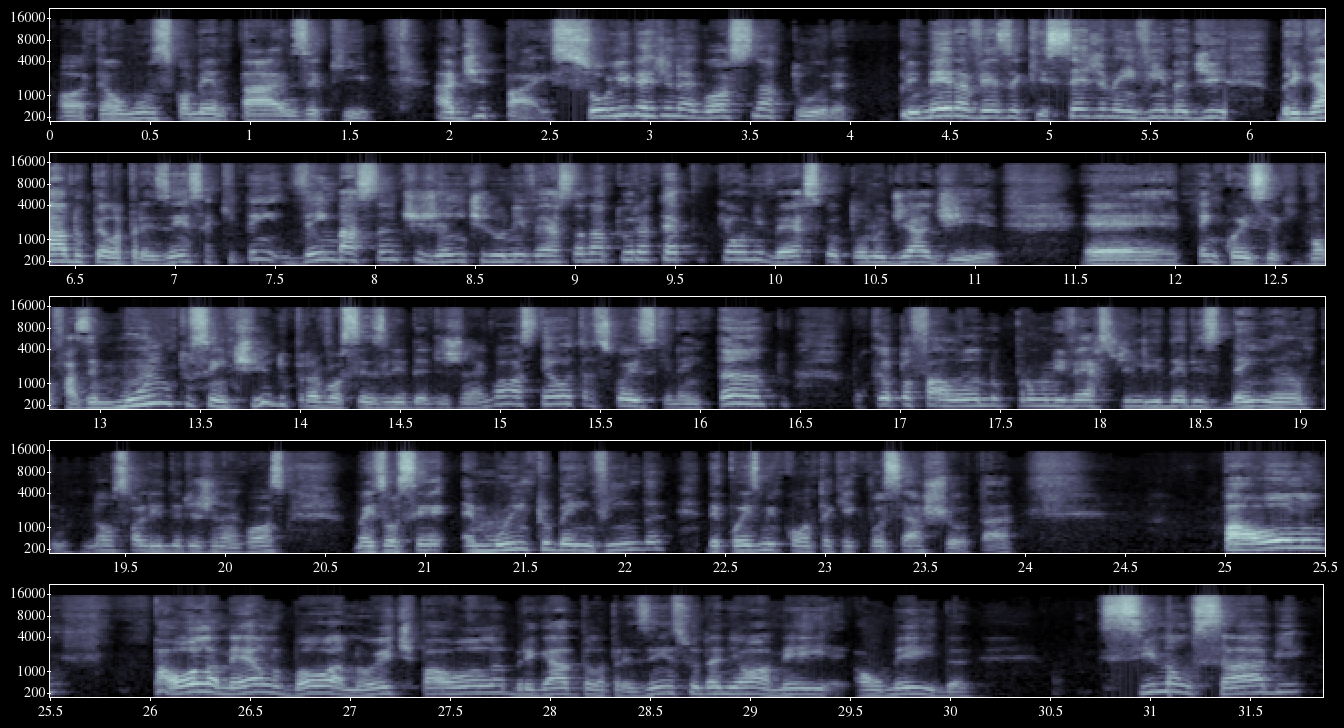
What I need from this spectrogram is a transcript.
Ó, tem alguns comentários aqui. A de Paz, sou líder de negócio Natura. Primeira vez aqui, seja bem-vinda de. Obrigado pela presença. Aqui tem, vem bastante gente do universo da Natura, até porque é o universo que eu estou no dia a dia. É, tem coisas aqui que vão fazer muito sentido para vocês, líderes de negócio, tem outras coisas que nem tanto, porque eu estou falando para um universo de líderes bem amplo, não só líderes de negócio, mas você é muito bem-vinda. Depois me conta o que você achou, tá? Paulo, Paola Melo, boa noite, Paola, obrigado pela presença. O Daniel Almeida, se não sabe,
